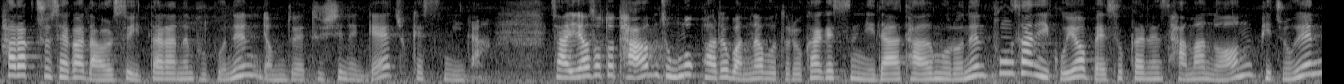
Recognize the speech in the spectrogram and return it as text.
하락 추세가 나올 수 있다라는 부분은 염두에 두시는 게 좋겠습니다. 자, 이어서 또 다음 종목 바로 만나보도록 하겠습니다. 다음으로는 풍산이고요. 매수가는 4만 원, 비중은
